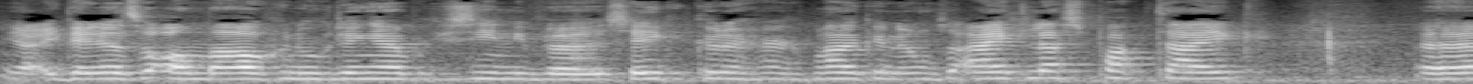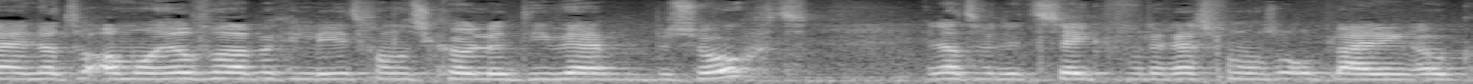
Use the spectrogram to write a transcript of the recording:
Ja, ik denk dat we allemaal genoeg dingen hebben gezien die we zeker kunnen gaan gebruiken in onze eigen lespraktijk. Uh, en dat we allemaal heel veel hebben geleerd van de scholen die we hebben bezocht. En dat we dit zeker voor de rest van onze opleiding ook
